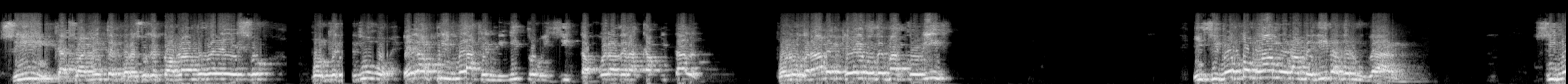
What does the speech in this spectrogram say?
Sí, casualmente, por eso que estoy hablando de eso, porque tuvo, es la primera que el ministro visita fuera de la capital, por lo grave que es lo de Macorís, y si no tomamos la medida del lugar, si no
